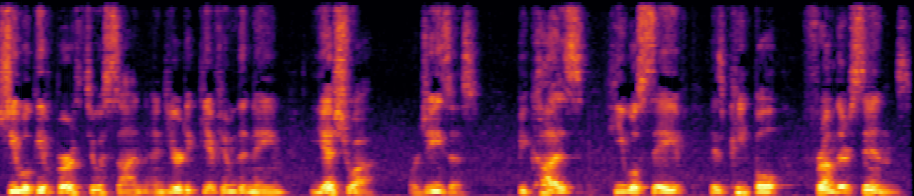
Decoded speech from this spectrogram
She will give birth to a son, and you're to give him the name Yeshua, or Jesus, because he will save his people from their sins.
